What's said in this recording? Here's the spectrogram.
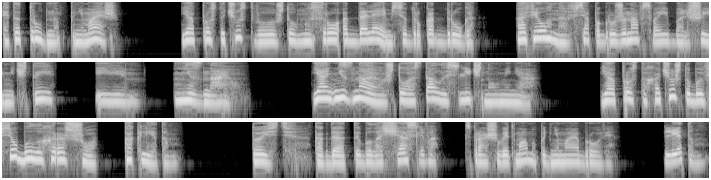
Это трудно, понимаешь? Я просто чувствую, что мы с Ро отдаляемся друг от друга. А Фиона вся погружена в свои большие мечты и... не знаю. Я не знаю, что осталось лично у меня. Я просто хочу, чтобы все было хорошо, как летом. То есть, когда ты была счастлива, спрашивает мама, поднимая брови. Летом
